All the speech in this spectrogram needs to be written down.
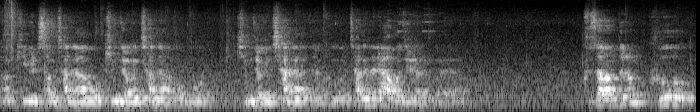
어, 김일성 찬양하고 김정은 찬양하고 뭐 김정일 찬양하죠. 그거 자기들의 아버지라는 거예요. 그 사람들은 그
